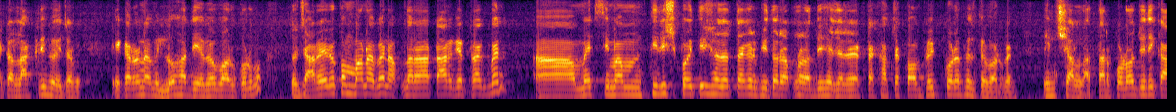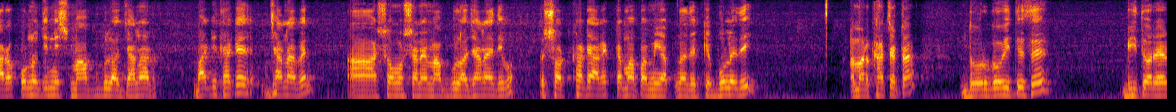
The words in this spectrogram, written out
এটা লাকড়ি হয়ে যাবে। এই কারণে আমি লোহা দিয়ে ব্যবহার করব। তো যারা এরকম বানাবেন, আপনারা টার্গেট রাখবেন ম্যাক্সিমাম তিরিশ, পঁয়ত্রিশ হাজার টাকার ভিতরে আপনারা দুই হাজারের একটা খাঁচা কমপ্লিট করে ফেলতে পারবেন ইনশাল্লাহ তারপরেও যদি কারও কোনো জিনিস মাপগুলো জানার বাকি থাকে, জানাবেন। সমস্যা নেই, মাপগুলো জানাই দিব। তো শর্টকাটে আরেকটা মাপ আমি আপনাদেরকে বলে দিই। আমার খাঁচাটা দৈর্ঘ্য হইতেছে, ভিতরের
